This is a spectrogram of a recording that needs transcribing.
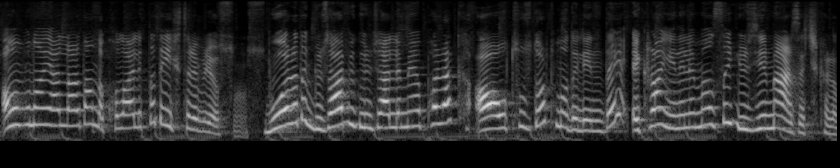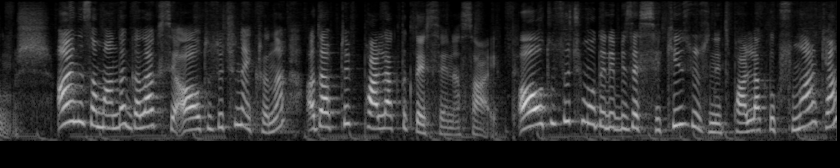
ama bunu ayarlardan da kolaylıkla değiştirebiliyorsunuz. Bu arada güzel bir güncelleme yaparak A34 modelinde ekran yenileme hızı 120 Hz'e çıkarılmış. Aynı zamanda Galaxy A33'ün ekranı adaptif parlaklık desteğine sahip. A33 modeli bize 800 nit parlaklık sunarken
